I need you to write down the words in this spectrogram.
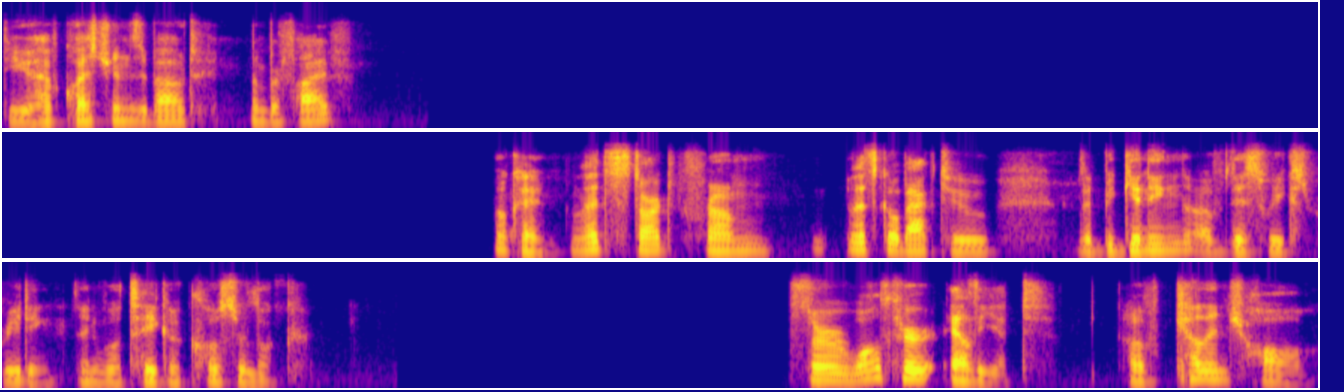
do you have questions about number five? Okay, let's start from, let's go back to the beginning of this week's reading and we'll take a closer look. Sir Walter Elliot of Kellynch Hall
